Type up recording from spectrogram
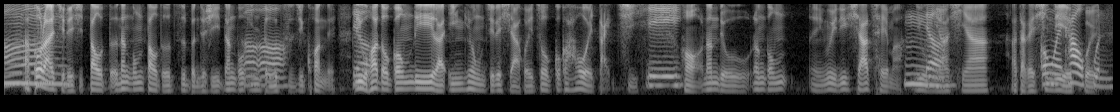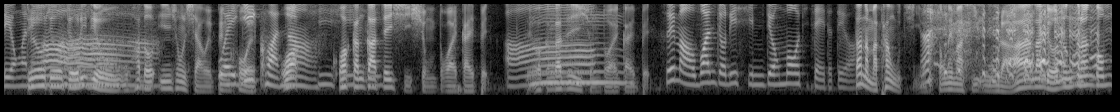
啊，过来一个是道德，咱讲道德资本，就是咱讲应得之即款的。你有法度讲你来影响即个社会做更较好的代志。是。吼，咱就咱讲，呃因为你写册嘛，你有名声，啊，大家心里会过。分量啊，对对对，你就有啊法度影响社会变好的。危机款我我感觉这是上大的改变，哦我感觉这是上大的改变。所以嘛有满足你心中某一块就对啊。当然嘛，趁有钱啊，当然嘛是有啦。啊，咱就咱咱讲，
